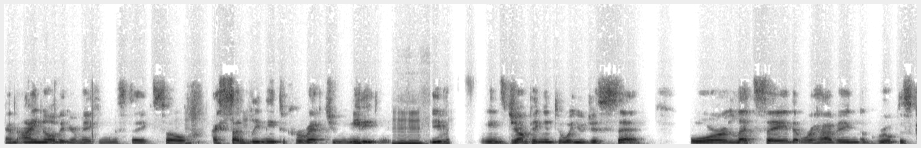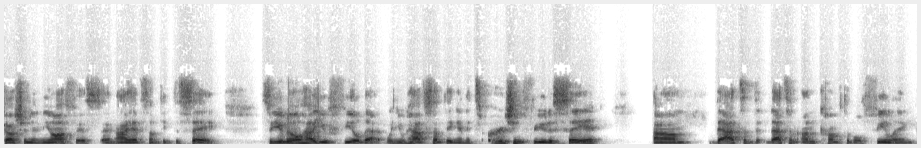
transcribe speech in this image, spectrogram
and I know that you're making a mistake. So I suddenly need to correct you immediately, mm-hmm. even if it means jumping into what you just said. Or let's say that we're having a group discussion in the office and I have something to say. So you know how you feel that when you have something and it's urgent for you to say it. Um, that's a, that's an uncomfortable feeling,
